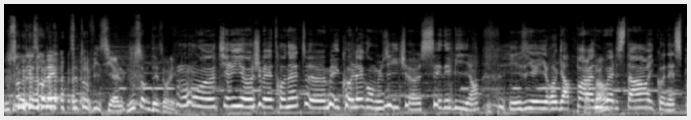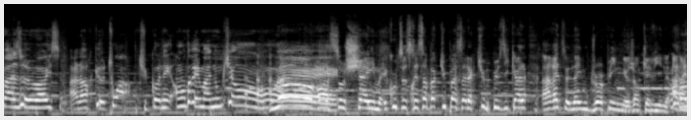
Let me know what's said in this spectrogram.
Nous sommes désolés, c'est officiel. Nous sommes désolés. Bon, euh, Thierry, euh, je vais être honnête, euh, mes collègues en musique, euh, c'est des billes. Hein. Ils, ils regardent pas la nouvelle star, ils connaissent pas The Voice, alors que toi, tu connais André Manoukian. Non, ouais. oh, so shame. Écoute, ce serait sympa que tu passes à l'actu musicale. Arrête ce name dropping, Jean-Kévin. Arrête.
